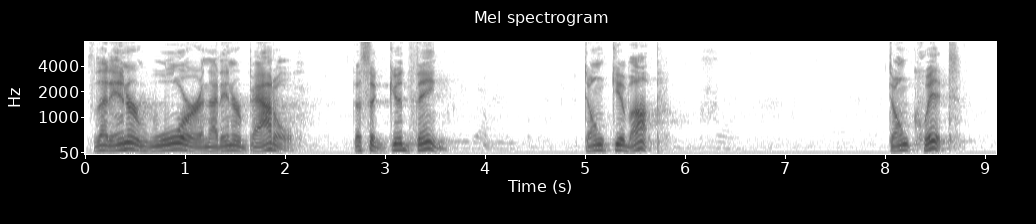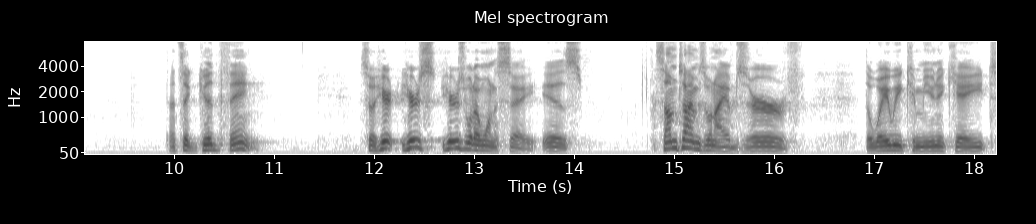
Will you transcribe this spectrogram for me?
So that inner war and that inner battle, that's a good thing. Don't give up. Don't quit. That's a good thing. So here, here's, here's what I want to say is sometimes when I observe the way we communicate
